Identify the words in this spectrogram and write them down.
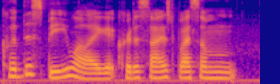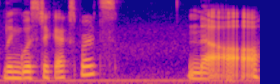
Could this be while I get criticized by some linguistic experts? Nah.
